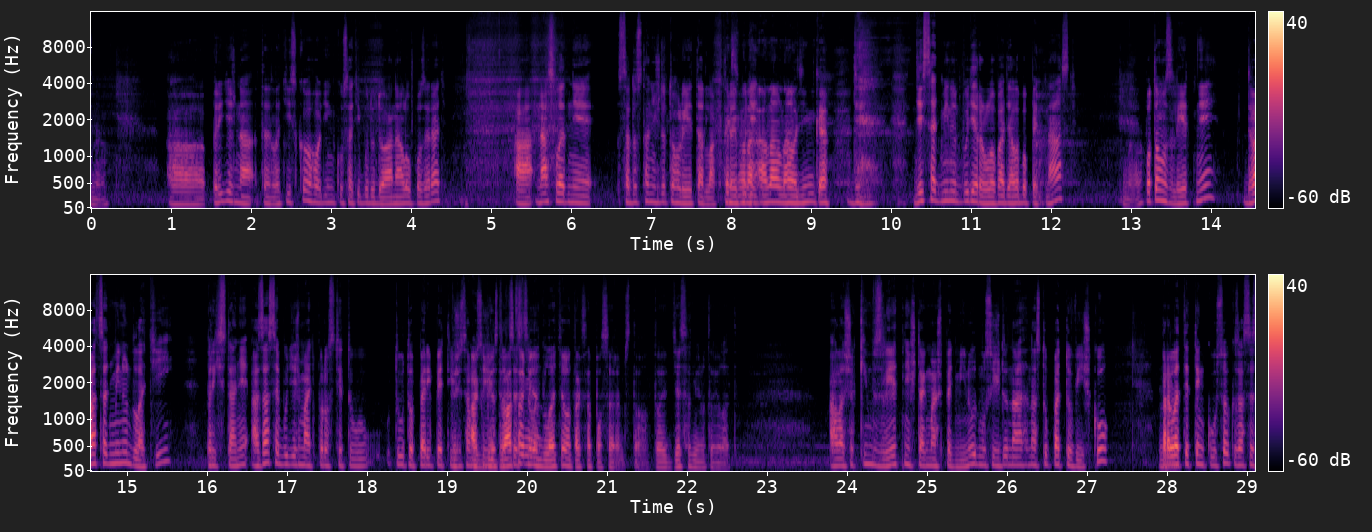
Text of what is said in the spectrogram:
No. A prídeš na ten letisko, hodinku sa ti budú do análu pozerať a následne sa dostaneš do toho lietadla, ktoré bude análna hodinka. de- 10 minút bude rolovať alebo 15, No. potom zlietne, 20 minút letí, pristane a zase budeš mať proste tú, túto peripetiu, že sa Ak musíš dostať 20 cez minút letelo, tak sa poserem z toho. To je 10 minútový let. Ale však kým vzlietneš, tak máš 5 minút, musíš na, nastúpať tú výšku, No. preletieť ten kúsok, zase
